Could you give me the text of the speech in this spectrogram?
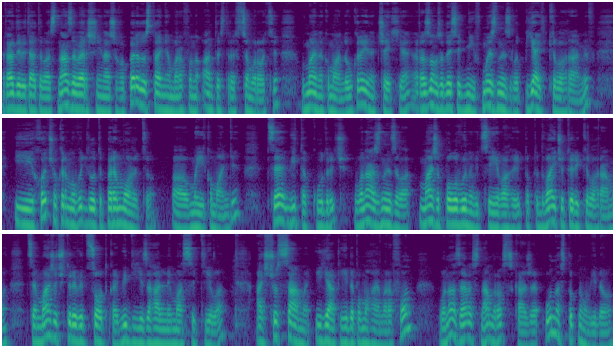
Радий вітати вас на завершенні нашого передостаннього марафону антистрес в цьому році. В мене команда Україна, Чехія. Разом за 10 днів ми знизили 5 кілограмів. І хочу окремо виділити переможецю е, в моїй команді. Це Віта Кудрич. Вона знизила майже половину від цієї ваги, тобто 2,4 кілограми. Це майже 4% від її загальної маси тіла. А що саме і як їй допомагає марафон, вона зараз нам розкаже у наступному відео.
